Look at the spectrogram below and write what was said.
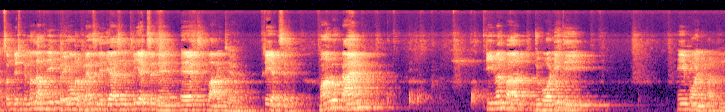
असल डिस्टेंस मतलब हमने एक फ्रेम ऑफ़ रेफरेंस ले लिया है, इसमें थ्री एक्सेज हैं X Y Z three axes है। मान लो टाइम टी वन पर जो बॉडी थी ए पॉइंट पर थी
